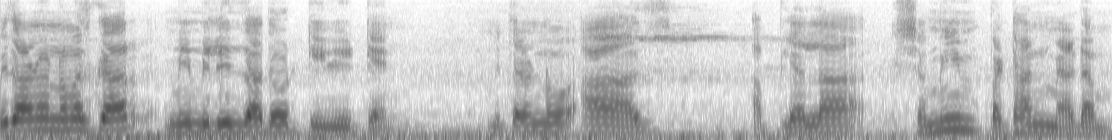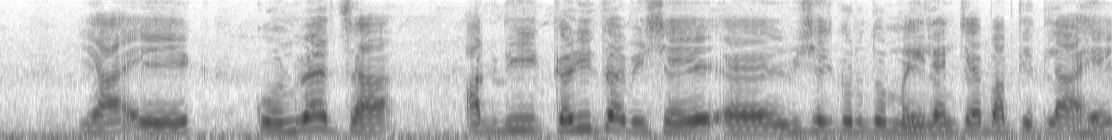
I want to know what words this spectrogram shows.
मित्रांनो नमस्कार. मी Milind Jadhav T V ten. मित्रांनो आज आपल्याला शमीम पठाण मॅडम ह्या एक कोंडव्याचा अगदी कळीचा विषय विशेष करून तो महिलांच्या बाबतीतला आहे.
